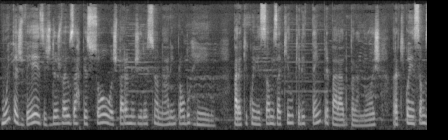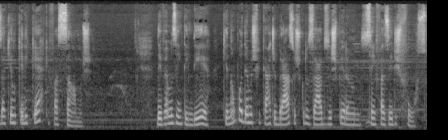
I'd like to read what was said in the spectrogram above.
Muitas vezes Deus vai usar pessoas para nos direcionar em prol do reino, para que conheçamos aquilo que Ele tem preparado para nós, para que conheçamos aquilo que Ele quer que façamos. Devemos entender que não podemos ficar de braços cruzados esperando, sem fazer esforço.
